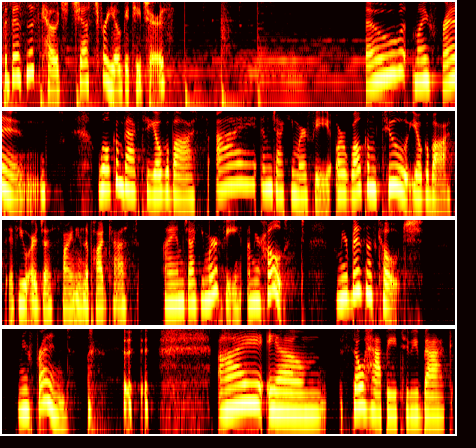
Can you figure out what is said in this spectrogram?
the business coach just for yoga teachers. Hello, my friends. Welcome back to Yoga Boss. I am Jackie Murphy, or welcome to Yoga Boss if you are just finding the podcast. I am Jackie Murphy. I'm your host, I'm your business coach, I'm your friend. I am so happy to be back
